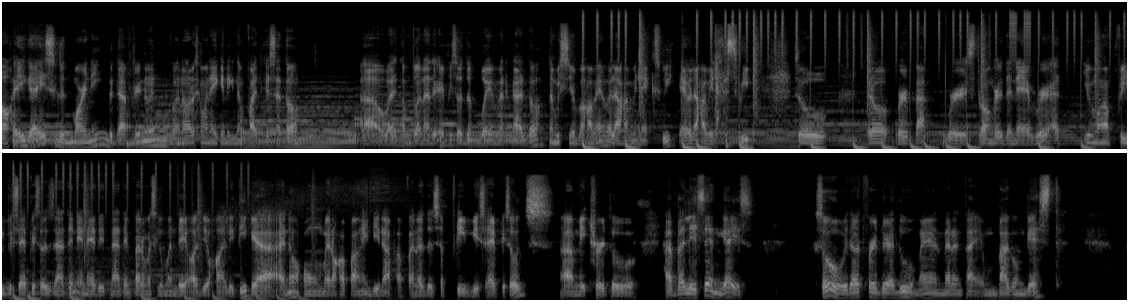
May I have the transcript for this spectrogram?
Okay guys, good morning, good afternoon. Kung ano oras ka man ng podcast na to. Uh, welcome to another episode of Boy Mercado. Namiss niyo ba kami? Wala kami next week. Eh, wala kami last week. So, pero we're back. We're stronger than ever. At yung mga previous episodes natin, in-edit natin para mas gumanda yung audio quality. Kaya ano, kung meron ka pang hindi napapanood sa previous episodes, uh, make sure to have a listen, guys. So, without further ado, ngayon meron tayong bagong guest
